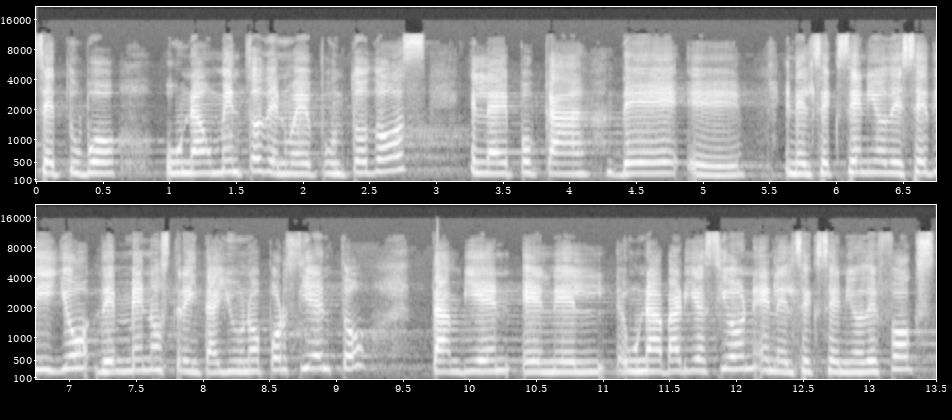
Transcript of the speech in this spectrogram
se tuvo un aumento de 9.2, en la época de, eh, en el sexenio de Cedillo, de menos 31%, también en el, una variación en el sexenio de Fox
